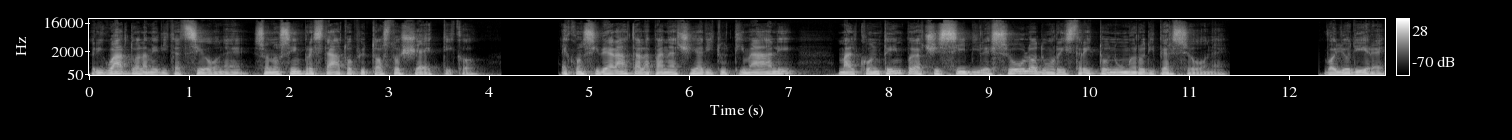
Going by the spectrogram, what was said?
Riguardo alla meditazione sono sempre stato piuttosto scettico. È considerata la panacea di tutti i mali, ma al contempo è accessibile solo ad un ristretto numero di persone. Voglio dire,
